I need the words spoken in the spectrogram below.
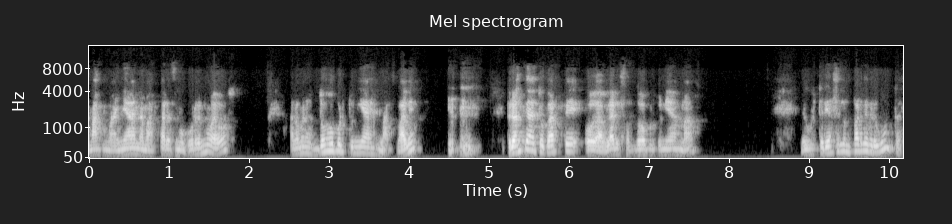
más mañana, más tarde se me ocurren nuevos, a lo menos dos oportunidades más, ¿vale? Pero antes de tocarte o de hablar esas dos oportunidades más, me gustaría hacerle un par de preguntas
